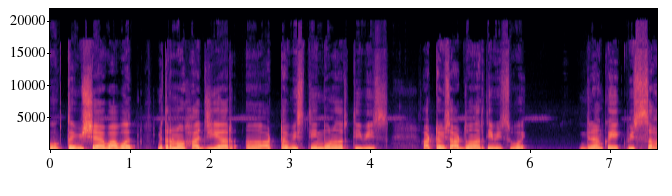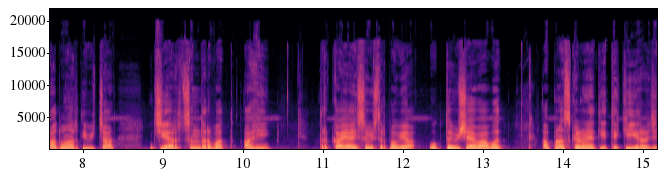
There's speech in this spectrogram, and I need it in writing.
उक्त विषयाबाबत मित्रांनो हा जी आर अठ्ठावीस तीन दोन हजार तेवीस अठ्ठावीस आठ दोन हजार तेवीस व दिनांक एकवीस सहा दोन हजार तेवीसच्या जी आर संदर्भात आहे. तर काय आहे सविस्तर पाहूया. उक्त विषयाबाबत आपणास कळवण्यात येते की राज्य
